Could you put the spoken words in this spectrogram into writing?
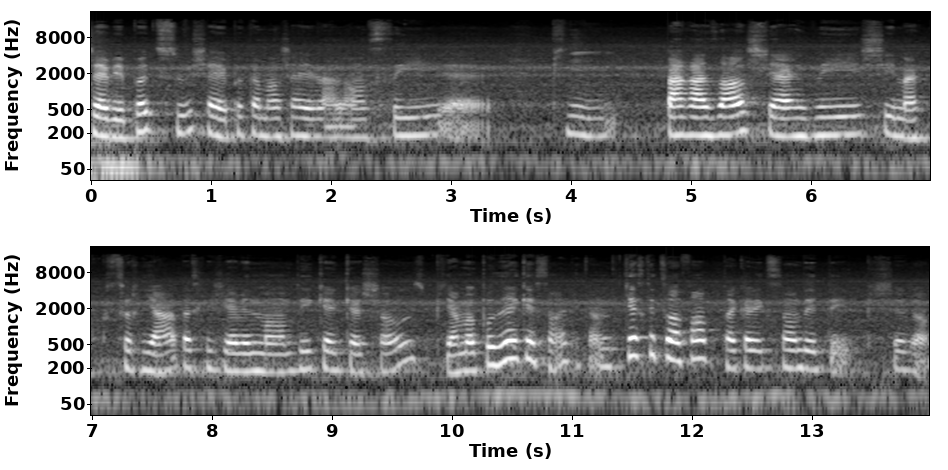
j'avais pas de sous. Je savais pas comment j'allais la lancer. Euh, puis, par hasard, je suis arrivée chez ma couturière parce que j'y avais demandé quelque chose. Puis, elle m'a posé la question. Elle était comme, qu'est-ce que tu vas faire pour ta collection d'été? Puis, je suis genre,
